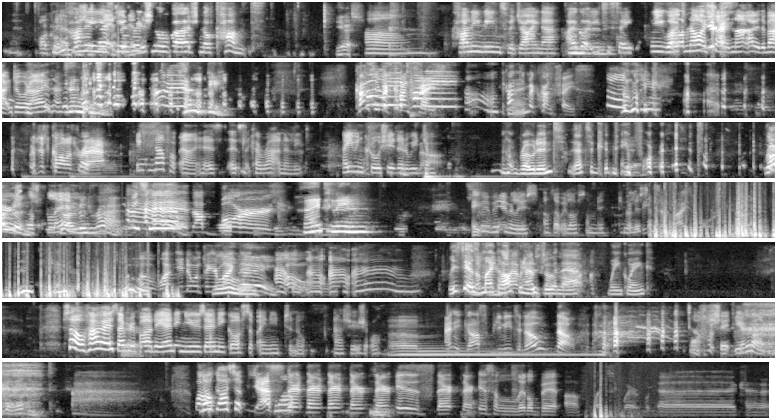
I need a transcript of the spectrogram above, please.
Yeah. I Yeah. Cunny is the original version of cunt. Yes. Um, Cunny means vagina. I got you to say the C well. I'm not shouting that out the back door either. Cunty. Cunty. Cunty McCuntface. Oh, Cunty okay. McCuntface. Oh, oh dear. Or just call it rat. Enough of that. It's, it's like a rat in a lead. I even crocheted a wee No. jump. Rodent. That's a good name Yeah. for it. Rodent. Roland. was slim. Roland Rat. Hey, Hey, the Borg. Hi, Slim. Hey. Who did we lose? I thought we lost somebody. Did we lose somebody? and rice Borg. Ooh. Oh, what you doing to your Whoa. mic there? Hey. Ow, Oh. ow, ow, ow. At least he has Some mic people off when he was doing that. on. Wink, wink. So, how is There. everybody? Any news, any gossip I need to know, as usual? Um, Any gossip you need to know? No. Oh, shit, you're not good. well, no gossip. yes, no. there, there, there, there, there is, there, there is a little bit of. Let's see where. Uh, okay.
